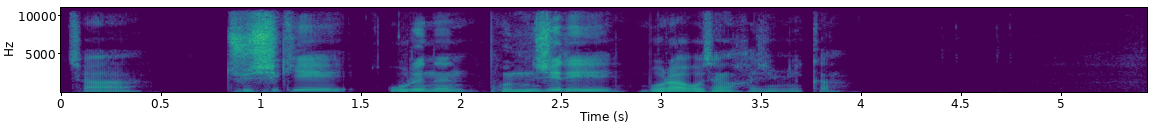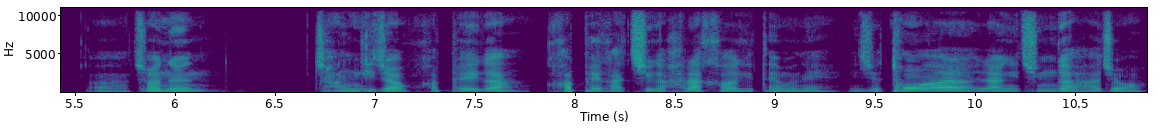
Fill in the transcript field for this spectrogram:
자, 주식이 오르는 본질이 뭐라고 생각하십니까? 아, 저는 장기적 화폐가 화폐 가치가 하락하기 때문에 이제 통화량이 증가하죠.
